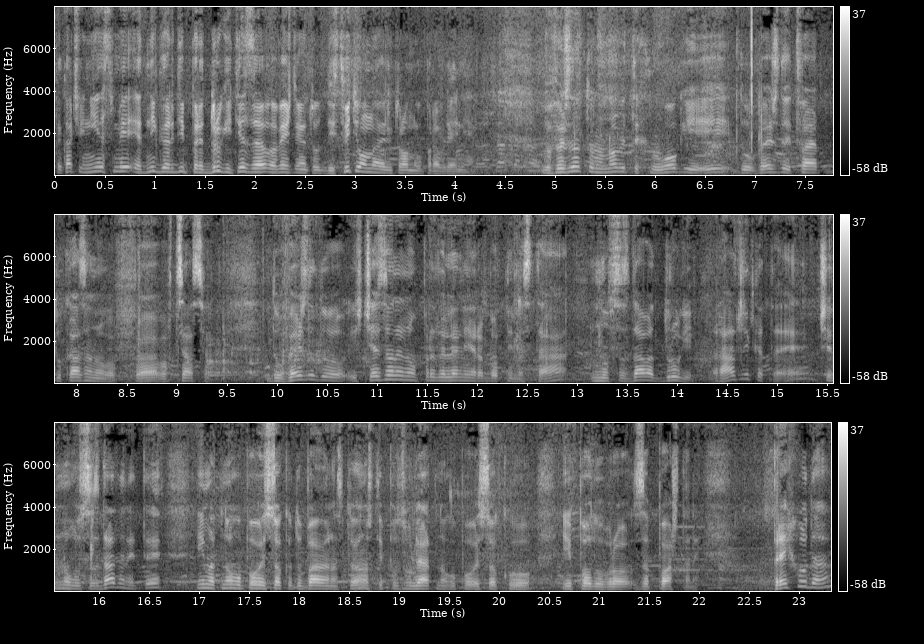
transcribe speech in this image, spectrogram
така че ние сме едни гърди пред другите за въвеждането действително на електронно управление. Въвеждането на нови технологии довежда, и това е доказано в, в цял свят, довежда до изчезване на определени работни места, но създават други. Разликата е, че новосъздадените имат много по-висока добавена стоеност и позволяват много по-високо и по-добро заплащане. Прехода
